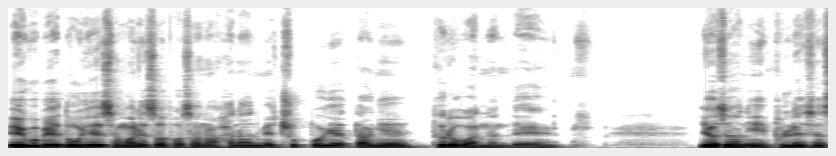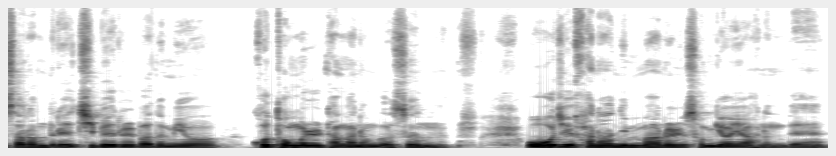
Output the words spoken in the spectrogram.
애굽의 노예 생활에서 벗어나 하나님의 축복의 땅에 들어왔는데 여전히 블레셋 사람들의 지배를 받으며 고통을 당하는 것은 오직 하나님만을 섬겨야 하는데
